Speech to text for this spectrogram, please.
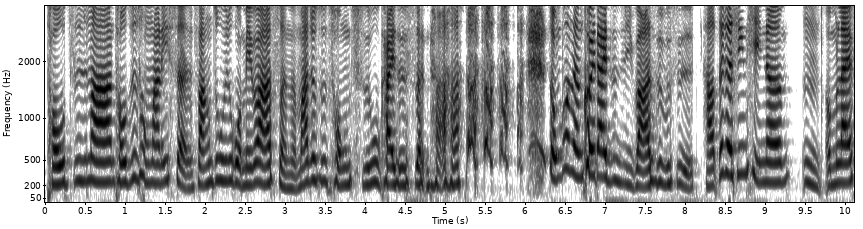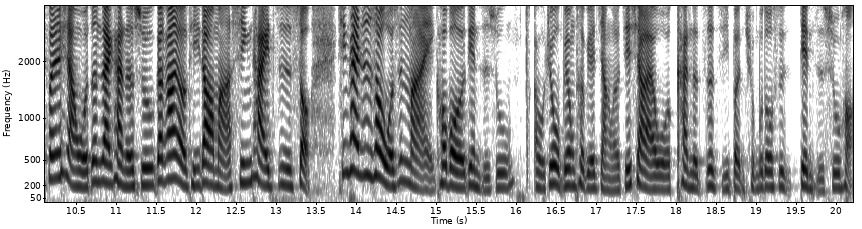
投资吗？投资从哪里省？房租如果没办法省了，妈就是从食物开始省啊。总不能亏待自己吧？是不是？好，这个星期呢，嗯，我们来分享我正在看的书。刚刚有提到嘛，《心态致瘦》。《心态致瘦》我是买 c o b o 的电子书啊，我觉得我不用特别讲了。接下来我看的这几本全部都是电子书哈。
